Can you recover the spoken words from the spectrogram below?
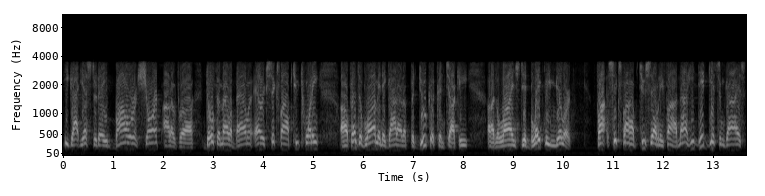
he got yesterday, Bauer Sharp out of uh, Dothan, Alabama. Eric, 6'5", 220. Uh, offensive lineman they got out of Paducah, Kentucky. Uh, the Lions did Blakely Miller, 6'5", 275. Now, he did get some guys –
